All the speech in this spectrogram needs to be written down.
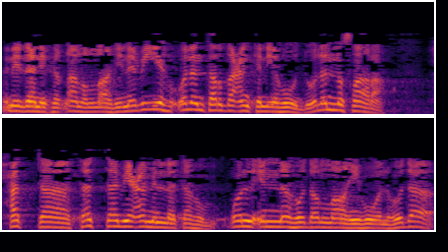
فلذلك قال الله لنبيه ولن ترضى عنك اليهود ولا النصارى حتى تتبع ملتهم. قل إن هدى الله هو الهدى.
